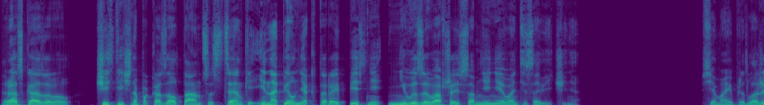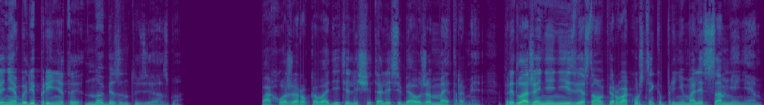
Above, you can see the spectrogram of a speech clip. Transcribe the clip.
Рассказывал, частично показал танцы, сценки и напел некоторые песни, не вызывавшие сомнения в антисоветчине. Все мои предложения были приняты, но без энтузиазма. Похоже, руководители считали себя уже метрами. Предложения неизвестного первокурсника принимались с сомнением,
